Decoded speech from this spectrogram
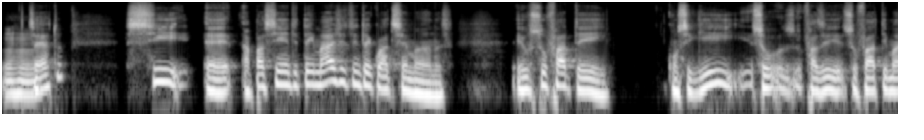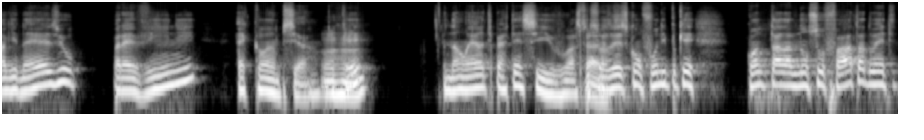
uhum. certo? Se é, a paciente tem mais de 34 semanas, eu sulfatei conseguir fazer sulfato de magnésio previne eclâmpsia, uhum. ok? Não é antipertensivo. As certo. pessoas às vezes confundem porque quando tá no sulfato, a doente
